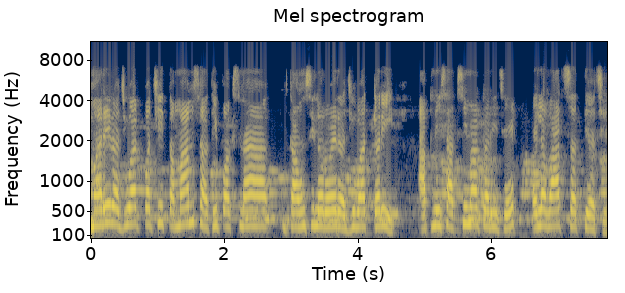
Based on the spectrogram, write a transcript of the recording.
મારી રજૂઆત પછી તમામ સાથી પક્ષના કાઉન્સિલરોએ રજૂઆત કરી, આપની સાક્ષીમાં કરી છે. એટલે વાત સત્ય છે.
